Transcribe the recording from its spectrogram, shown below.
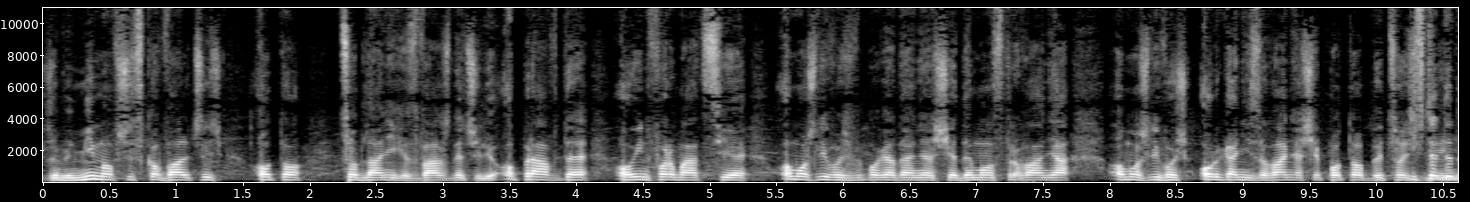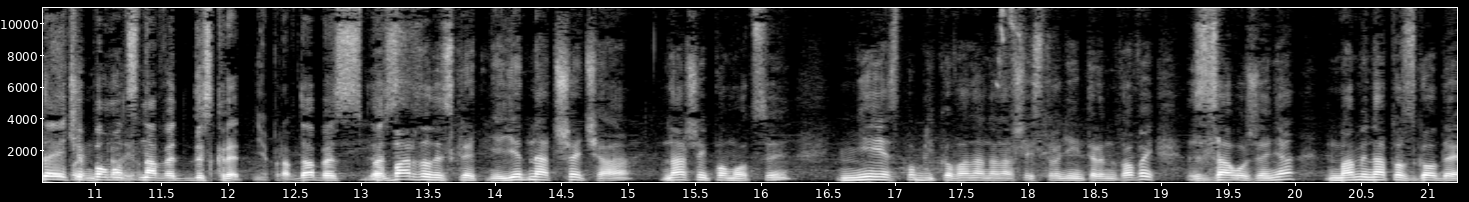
żeby mimo wszystko walczyć o to, co dla nich jest ważne, czyli o prawdę, o informacje, o możliwość wypowiadania się, demonstrowania, o możliwość organizowania się po to, by coś I wtedy dajecie pomoc kraju. nawet dyskretnie, prawda? Bez, No bez... Bardzo dyskretnie. Jedna trzecia naszej pomocy nie jest publikowana na naszej stronie internetowej z założenia. Mamy na to zgodę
